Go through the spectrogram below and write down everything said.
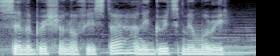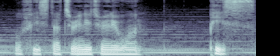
celebration of Easter and a great memory of Easter 2021. Peace.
